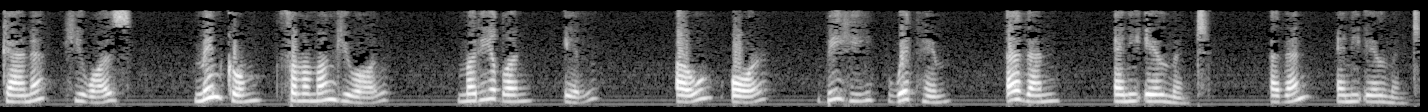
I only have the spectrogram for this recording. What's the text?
kana, he was, minkum, from among you all, maridan, ill, aw, or, bihi, with him, adan, any ailment. Adan, any ailment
